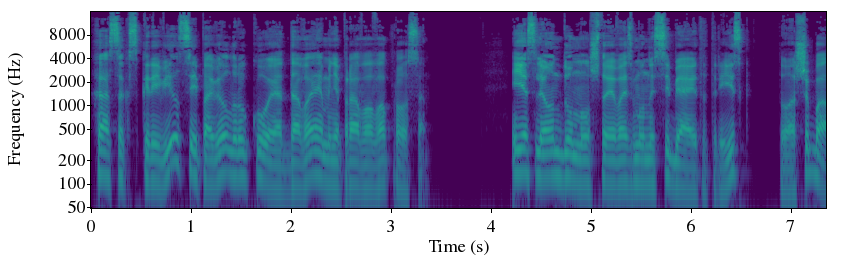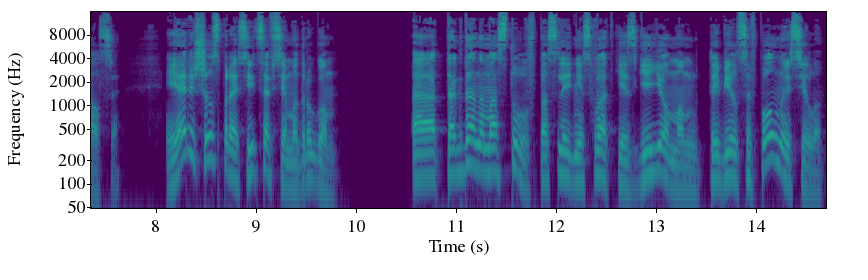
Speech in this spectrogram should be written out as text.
Хасак скривился и повел рукой, отдавая мне право вопроса. Если он думал, что я возьму на себя этот риск, то ошибался. Я решил спросить совсем о другом. «А тогда на мосту, в последней схватке с Гийомом, ты бился в полную силу?»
